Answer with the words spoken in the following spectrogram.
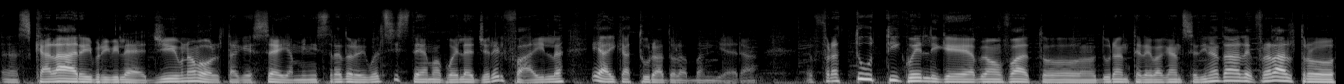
eh, scalare i privilegi. Una volta che sei amministratore di quel sistema puoi leggere il file e hai catturato la bandiera fra tutti quelli che abbiamo fatto durante le vacanze di Natale fra l'altro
